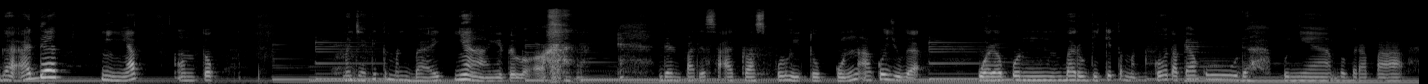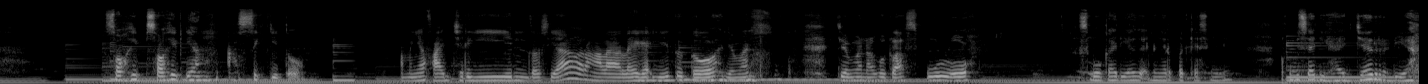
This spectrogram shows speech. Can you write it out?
gak ada niat untuk menjadi teman baiknya gitu loh dan pada saat kelas 10 itu pun aku juga walaupun baru dikit temanku tapi aku udah punya beberapa sohib-sohib yang asik gitu. Namanya Fajrin terus ya orang ala-ala kayak gitu tuh zaman zaman aku kelas 10 semoga dia gak denger podcast ini. Aku bisa dihajar dia.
